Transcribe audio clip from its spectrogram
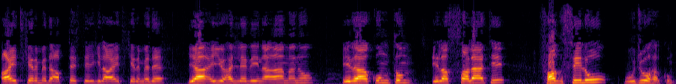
ayet-i kerimede, abdestle ilgili ayet-i kerimede Ya eyyühellezine amenu izâ kumtum ilas salati fagsilu vucuhakum.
